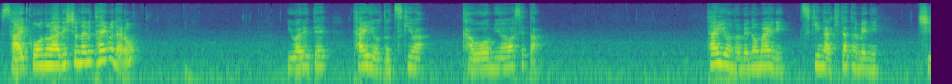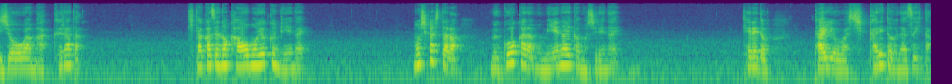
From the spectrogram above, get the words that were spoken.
最高のアディショナルタイムだろ？言われて太陽と月は顔を見合わせた。太陽の目の前に月が来たために地上は真っ暗だ。北風の顔もよく見えない。もしかしたら向こうからも見えないかもしれない。けれど太陽はしっかりとうなずいた。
